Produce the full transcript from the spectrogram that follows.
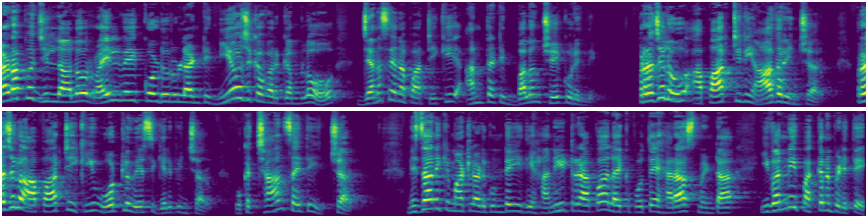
కడప జిల్లాలో రైల్వే కోడూరు లాంటి నియోజకవర్గంలో జనసేన పార్టీకి అంతటి బలం చేకూరింది. ప్రజలు ఆ పార్టీని ఆదరించారు. ప్రజలు ఆ పార్టీకి ఓట్లు వేసి గెలిపించారు. ఒక ఛాన్స్ అయితే ఇచ్చారు. నిజానికి మాట్లాడుకుంటే ఇది హనీ ట్రాపా లేకపోతే హెరాస్మెంటా? ఇవన్నీ పక్కన పెడితే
